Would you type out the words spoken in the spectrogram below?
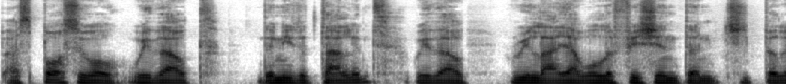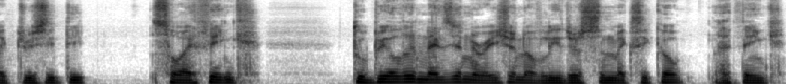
as possible without the needed talent, without reliable, efficient, and cheap electricity. So I think to build the next generation of leaders in Mexico, I think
